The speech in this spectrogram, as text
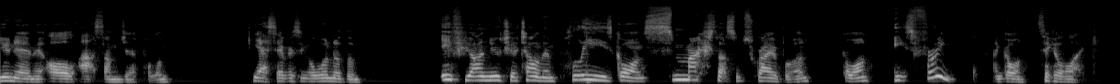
you name it, all at Sam J. Pullen. Yes, every single one of them. If you are new to your channel, then please go on, smash that subscribe button. Go on, it's free. And go on, take a like.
